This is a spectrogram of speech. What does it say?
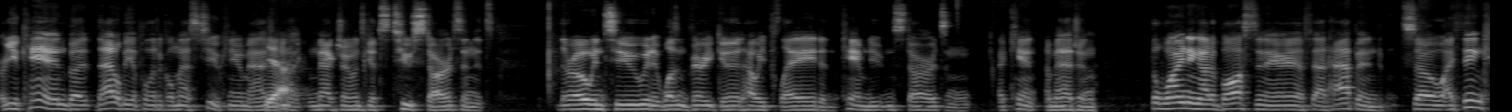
Or you can, but that'll be a political mess too. Can you imagine? Yeah. Like Mac Jones gets two starts and it's they're 0 and 2 and it wasn't very good how he played and Cam Newton starts and I can't imagine the whining out of Boston area if that happened. So I think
